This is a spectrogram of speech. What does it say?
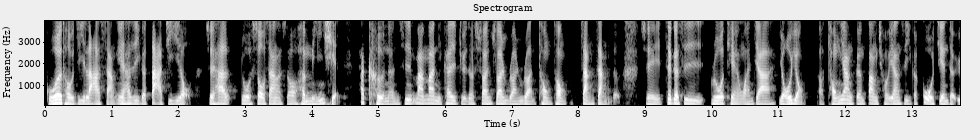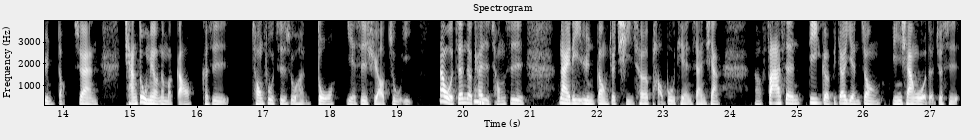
股二头肌拉伤，因为它是一个大肌肉，所以他如果受伤的时候很明显。他可能是慢慢你开始觉得酸酸软软痛痛胀胀的，所以这个是如果田玩家游泳啊，同样跟棒球一样是一个过肩的运动，虽然强度没有那么高，可是重复次数很多，也是需要注意。那我真的开始从事耐力运动，就骑车、跑步、田三项，呃，发生第一个比较严重影响我的就是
